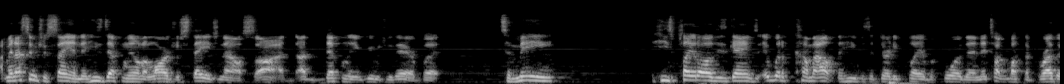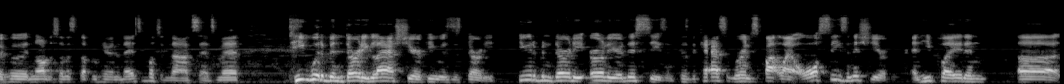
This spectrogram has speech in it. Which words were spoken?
I mean, I see what you're saying that he's definitely on a larger stage now. So I, I definitely agree with you there. But to me, he's played all these games. It would have come out that he was a dirty player before then. They talk about the brotherhood and all this other stuff I'm hearing today. It's a bunch of nonsense, man. He would have been dirty last year if he was this dirty. He would have been dirty earlier this season because the Cats were in the spotlight all season this year, and he played in uh,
